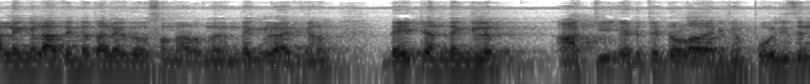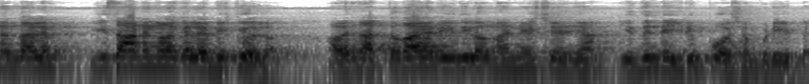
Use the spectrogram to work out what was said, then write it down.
അല്ലെങ്കിൽ അതിന്റെ തലേ ദിവസം നടന്ന എന്തെങ്കിലും ആയിരിക്കണം. ഡേറ്റ് എന്തെങ്കിലും ആക്കി എടുത്തിട്ടുള്ളതായിരിക്കും പോലീസിന് എന്തായാലും ഈ സാധനങ്ങളൊക്കെ ലഭിക്കുമല്ലോ. അവർ തക്കതായ രീതിയിൽ ഒന്ന് അന്വേഷിച്ചു കഴിഞ്ഞാൽ ഇതിന്റെ ഇരിപ്പ് വശം പിടിയിട്ട്.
